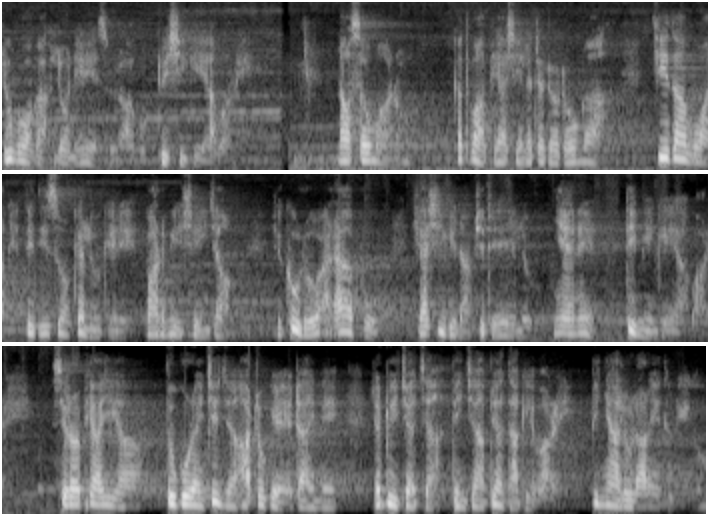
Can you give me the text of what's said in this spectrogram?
လူဘဝကအလွန်နေတယ်ဆိုတာကိုတွေ့ရှိခဲ့ရပါတယ်နောက်ဆုံးမှာတော့ကတ္တမဘုရားရှင်လက်ထက်တော်တုန်းကကျေးသားဘဝနဲ့တည်တည်စွန်ကတ်လိုခဲ့တဲ့ပါရမီအရှိန်ကြောင့်ယခုလိုအရဟတ်ဖို့ရရှိခဲ့တာဖြစ်တယ်လို့ဉာဏ်နဲ့သိမြင်ခဲ့ရပါတယ်ဆရာတော်ဖျားကြီးဟာသူကိုယ်တိုင်ကြင်ကြံအားထုတ်ခဲ့တဲ့အတိုင်းပဲလက်တွေ့ကြကြသင်ကြားပြသခဲ့ပါတယ်ပညာလိုလားတဲ့သူတွေကို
